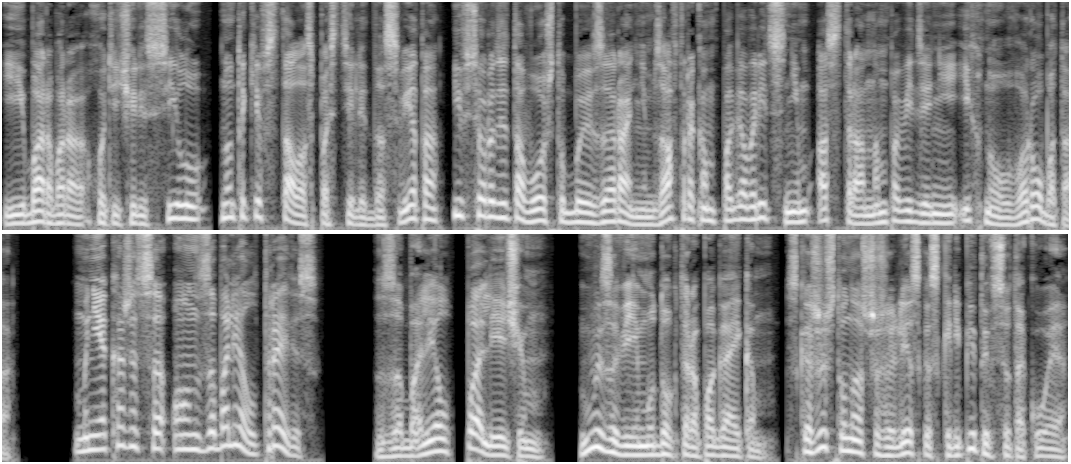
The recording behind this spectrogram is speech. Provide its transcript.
и Барбара, хоть и через силу, но таки встала с постели до света, и все ради того, чтобы за ранним завтраком поговорить с ним о странном поведении их нового робота. «Мне кажется, он заболел, Трэвис». «Заболел? Полечим. Вызови ему доктора по гайкам. Скажи, что наша железка скрипит и все такое.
